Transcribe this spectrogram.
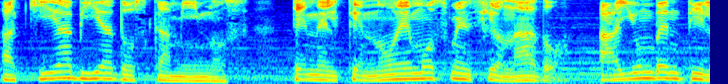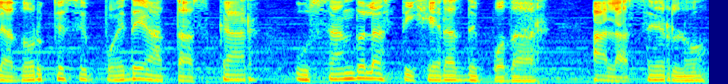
Aquí había dos caminos, en el que no hemos mencionado. Hay un ventilador que se puede atascar usando las tijeras de podar. Al hacerlo,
